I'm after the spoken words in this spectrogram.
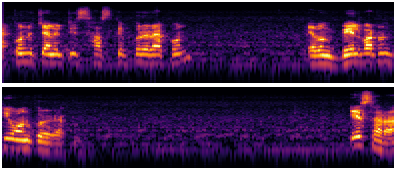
এখনই চ্যানেলটি সাবস্ক্রাইব করে রাখুন এবং বেল বাটনটি অন করে রাখুন। এছাড়া,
